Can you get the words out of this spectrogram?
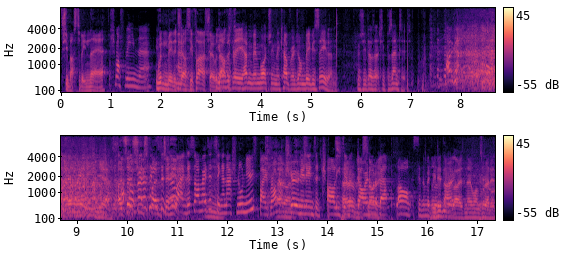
She must have been there. She must have been there. Wouldn't be the um, Chelsea Flower Show You without the... obviously haven't been watching the coverage on BBC then, because she does actually present it. Oh, really? Yes. I've got she better spoke things to, to do, him. Angus. I'm editing hmm. a national newspaper. I'm not right. tuning into Charlie Dimmock Terribly going on about plants in the middle We of the We didn't realise no one's read it.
